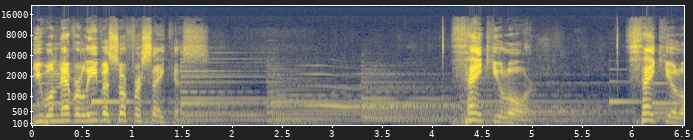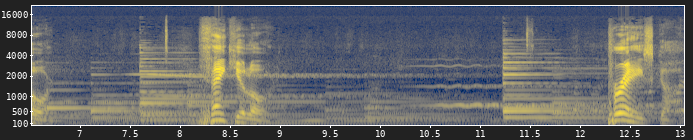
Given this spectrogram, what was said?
You will never leave us or forsake us. Thank you, Lord. Thank you, Lord. Thank you, Lord. Praise God.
